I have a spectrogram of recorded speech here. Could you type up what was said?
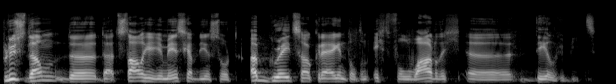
Plus dan de, de gemeenschap die een soort upgrade zou krijgen tot een echt volwaardig uh, deelgebied.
